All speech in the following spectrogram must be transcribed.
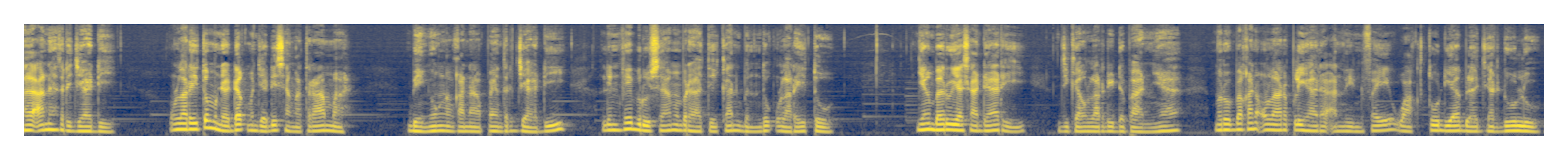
hal aneh terjadi. Ular itu mendadak menjadi sangat ramah. Bingung akan apa yang terjadi, Lin Fei berusaha memperhatikan bentuk ular itu. Yang baru ia sadari, jika ular di depannya merupakan ular peliharaan Lin Fei waktu dia belajar dulu.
